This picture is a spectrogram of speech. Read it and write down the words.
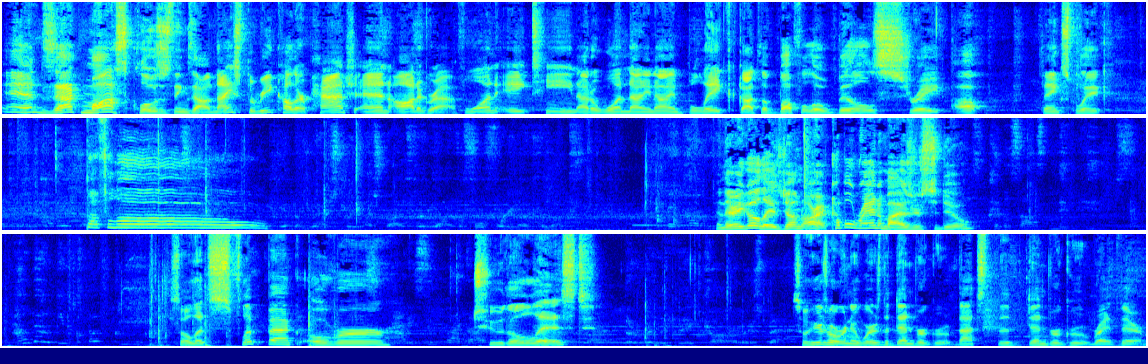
And Zach Moss closes things out. Nice three color patch and autograph. 118 out of 199. Blake got the Buffalo Bills straight up. Thanks, Blake. Buffalo! And there you go, ladies and gentlemen. All right, couple randomizers to do. So let's flip back over to the list. So here's what we're gonna. Do. Where's the Denver group? That's the Denver group right there.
